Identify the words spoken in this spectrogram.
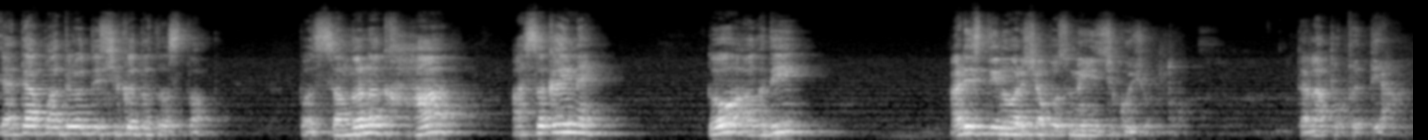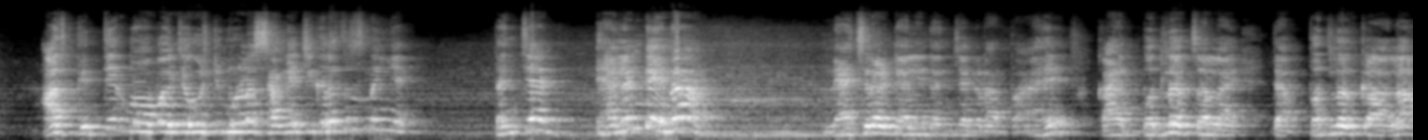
त्या त्या पातळीवर ते शिकतच असतात. पण संगणक हा असं काही नाही. तो अगदी अडीच तीन वर्षापासूनही शिकू शकतो. त्याला फक्त द्या. आज कित्येक मोबाईलच्या गोष्टी मुलांना सांगायची गरजच नाहीये. त्यांच्या टॅलेंट आहे ना. नॅचरल टॅलेंट त्यांच्याकडे आता आहे. काळ बदलत चाललाय त्या बदलत काळाला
